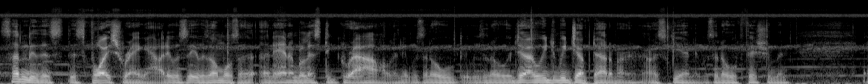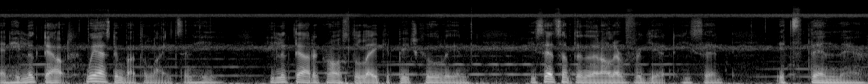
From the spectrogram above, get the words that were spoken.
suddenly this this voice rang out. It was it was almost a, an animalistic growl, and it was an old it was an old. We, we jumped out of our, our skin. It was an old fisherman, and he looked out. We asked him about the lights, and he he looked out across the lake at Peach Coulee, and he said something that I'll never forget. He said, "It's thin there."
